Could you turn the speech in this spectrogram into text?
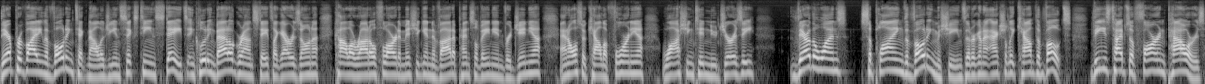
they're providing the voting technology in 16 states, including battleground states like Arizona, Colorado, Florida, Michigan, Nevada, Pennsylvania, and Virginia, and also California, Washington, New Jersey. They're the ones supplying the voting machines that are going to actually count the votes. These types of foreign powers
